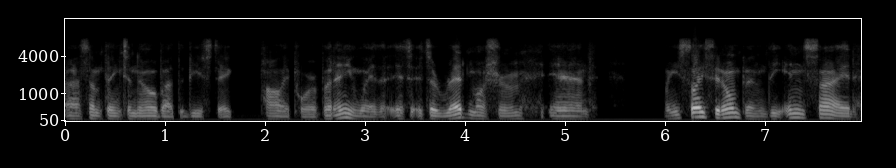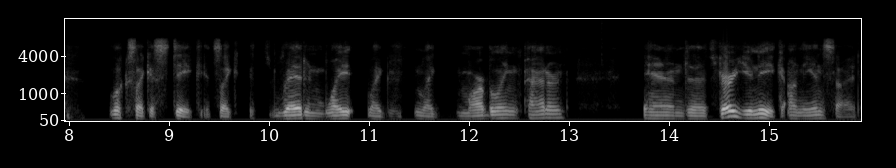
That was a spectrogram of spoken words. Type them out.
uh, something to know about the beefsteak polypore. But anyway it's it's a red mushroom and when you slice it open the inside looks like a steak. It's like it's red and white like like marbling pattern and uh, it's very unique on the inside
